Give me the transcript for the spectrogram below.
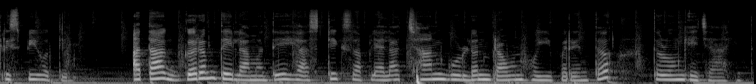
क्रिस्पी होतील. आता गरम तेलामध्ये ह्या स्टिक्स आपल्याला छान गोल्डन ब्राऊन होईपर्यंत तळून घ्यायच्या आहेत.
